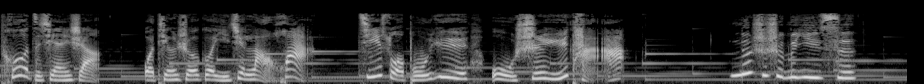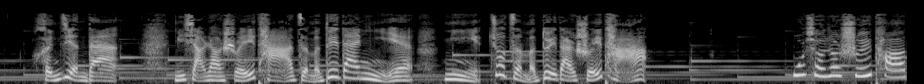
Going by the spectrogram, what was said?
兔子先生，我听说过一句老话：“己所不欲，勿施于獭。”那是什么意思？很简单，你想让水獭怎么对待你，你就怎么对待水獭。我想让水獭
